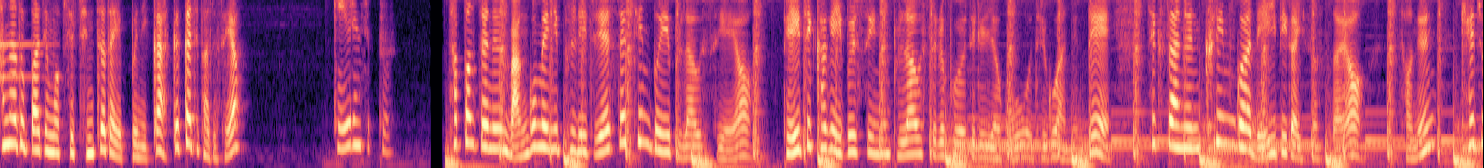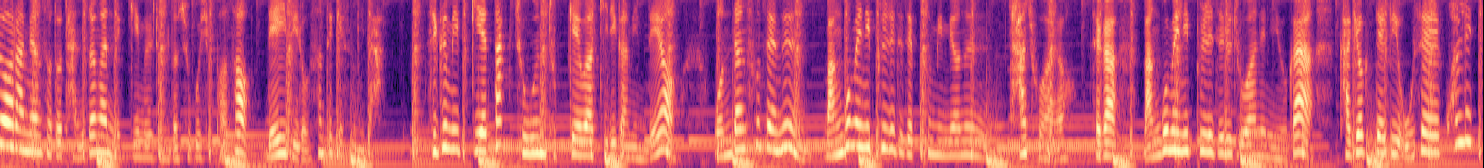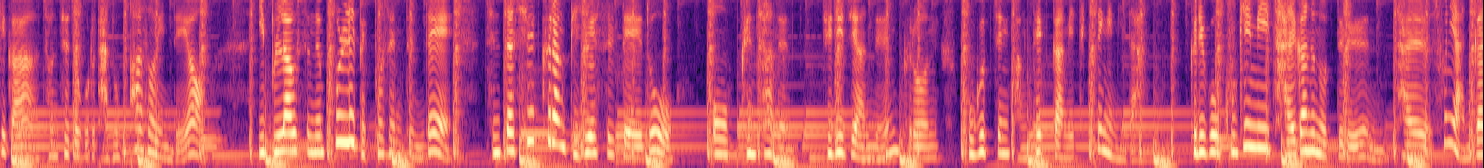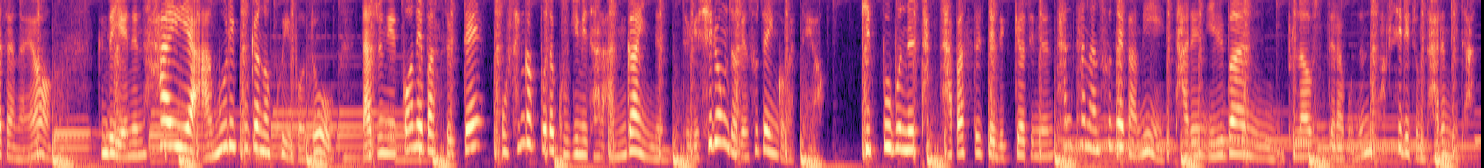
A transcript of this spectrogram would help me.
하나도 빠짐없이 진짜 다 예쁘니까 끝까지 봐주세요. 게으른 스프 첫 번째는 망고 매니 플리즈의 새틴 V 블라우스예요. 베이직하게 입을 수 있는 블라우스를 보여드리려고 들고 왔는데 색상은 크림과 네이비가 있었어요. 저는 캐주얼하면서도 단정한 느낌을 좀 더 주고 싶어서 네이비로 선택했습니다. 지금 입기에 딱 좋은 두께와 길이감인데요. 원단 소재는 망고 매니 플리즈 제품이면 다 좋아요. 제가 망고 매니 플리즈를 좋아하는 이유가 가격 대비 옷의 퀄리티가 전체적으로 다 높아서인데요. 이 블라우스는 폴리 100%인데 진짜 실크랑 비교했을 때에도 어, 괜찮은, 뒤지지 않는 그런 고급진 광택감이 특징입니다. 그리고 구김이 잘 가는 옷들은 잘 손이 안 가잖아요. 근데 얘는 하의에 아무리 꾸겨넣고 입어도 나중에 꺼내봤을 때 어, 생각보다 구김이 잘 안 가 있는 되게 실용적인 소재인 것 같아요. 깃 부분을 탁 잡았을 때 느껴지는 탄탄한 소재감이 다른 일반 블라우스들하고는 확실히 좀 다릅니다.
